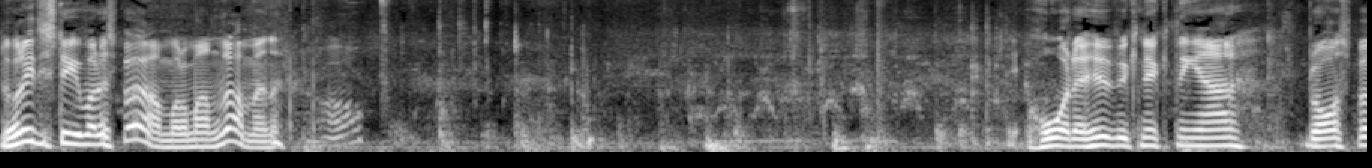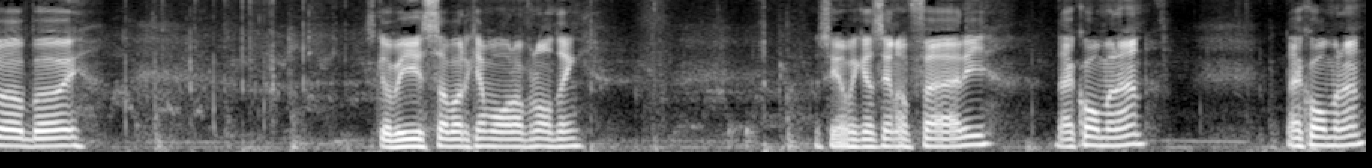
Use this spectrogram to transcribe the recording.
Du har lite styvare spö än vad de andra använder. Ja. Hårda huvudknyckningar, bra spöböj. Ska vi gissa vad det kan vara för någonting? Vi se om vi kan se någon färg. Där kommer den. Där kommer den.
